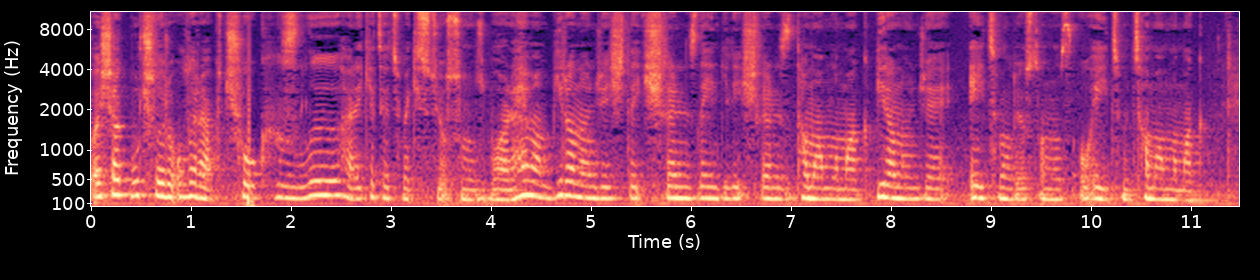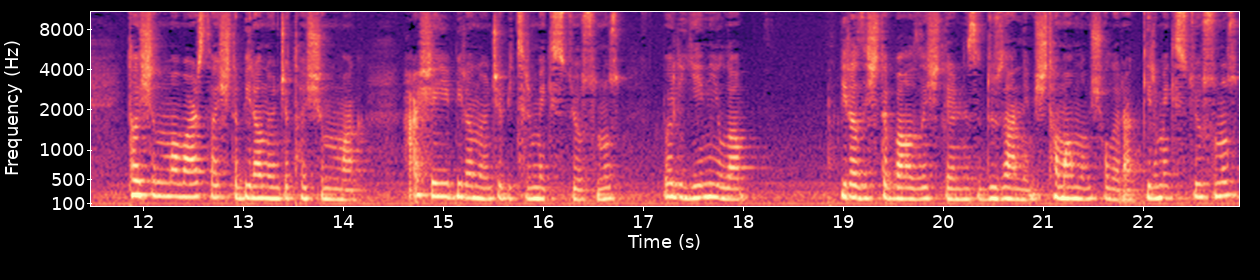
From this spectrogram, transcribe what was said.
Başak burçları olarak çok hızlı hareket etmek istiyorsunuz bu ara. Hemen bir an önce işte işlerinizle ilgili işlerinizi tamamlamak, bir an önce eğitim alıyorsanız o eğitimi tamamlamak. Taşınma varsa işte bir an önce taşınmak. Her şeyi bir an önce bitirmek istiyorsunuz. Böyle yeni yıla biraz işte bazı işlerinizi düzenlemiş, tamamlamış olarak girmek istiyorsunuz.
